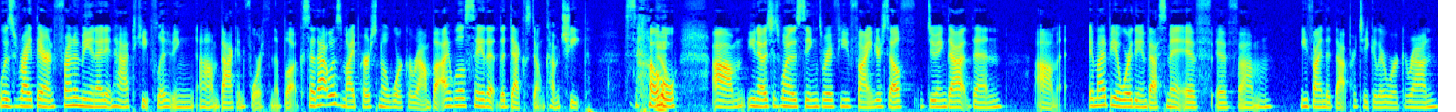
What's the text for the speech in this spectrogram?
was right there in front of me, and I didn't have to keep flipping um, back and forth in the book. So that was my personal workaround. But I will say that the decks don't come cheap. So, um, you know, it's just one of those things where if you find yourself doing that, then um, it might be a worthy investment if if um, you find that that particular workaround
